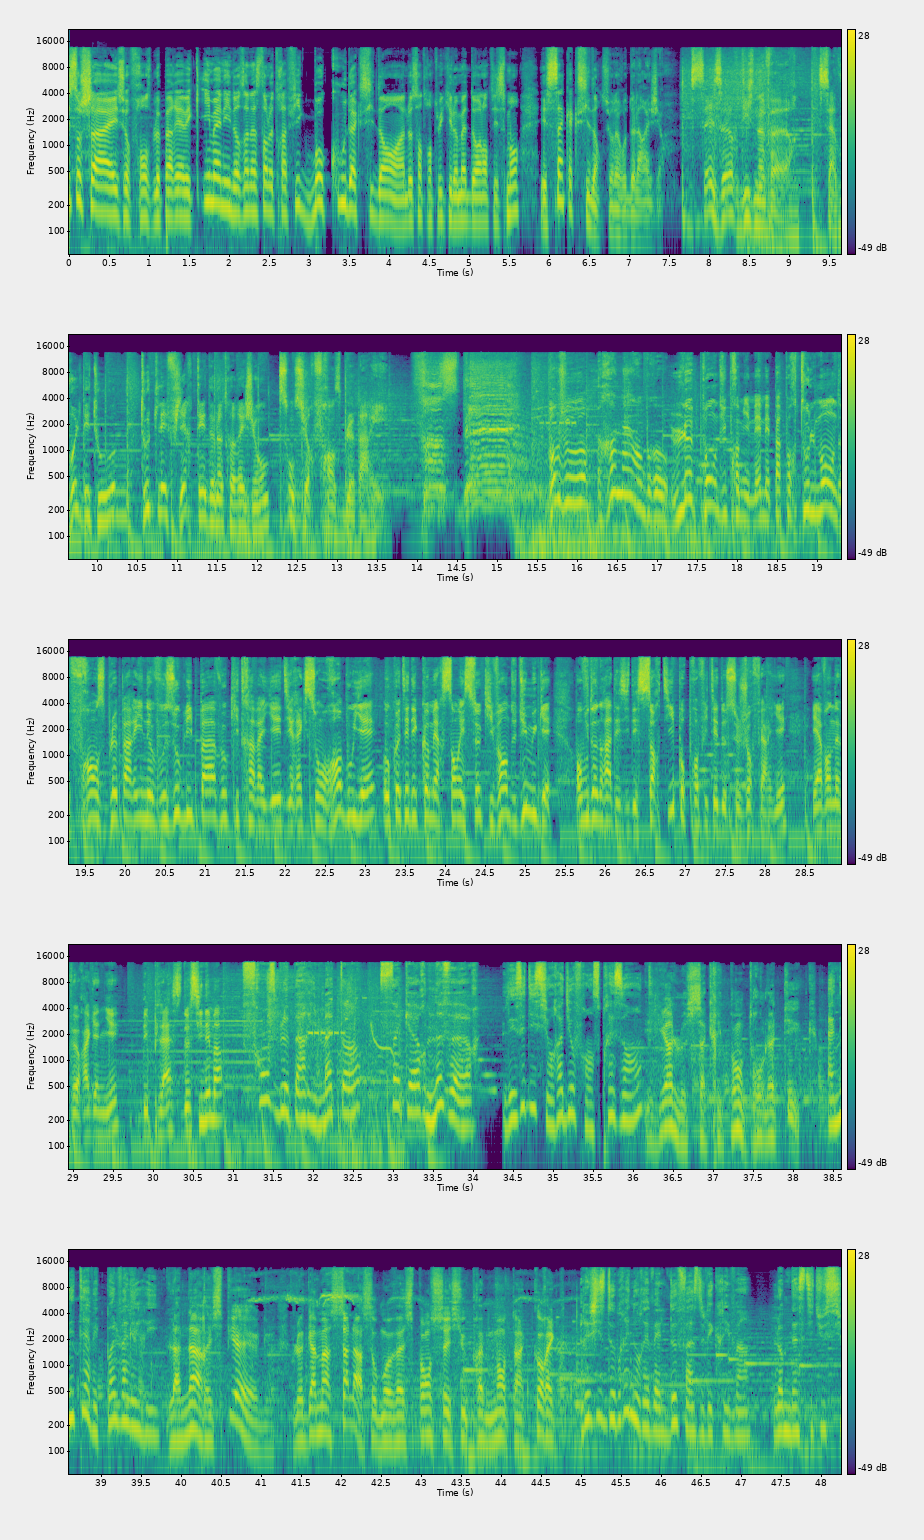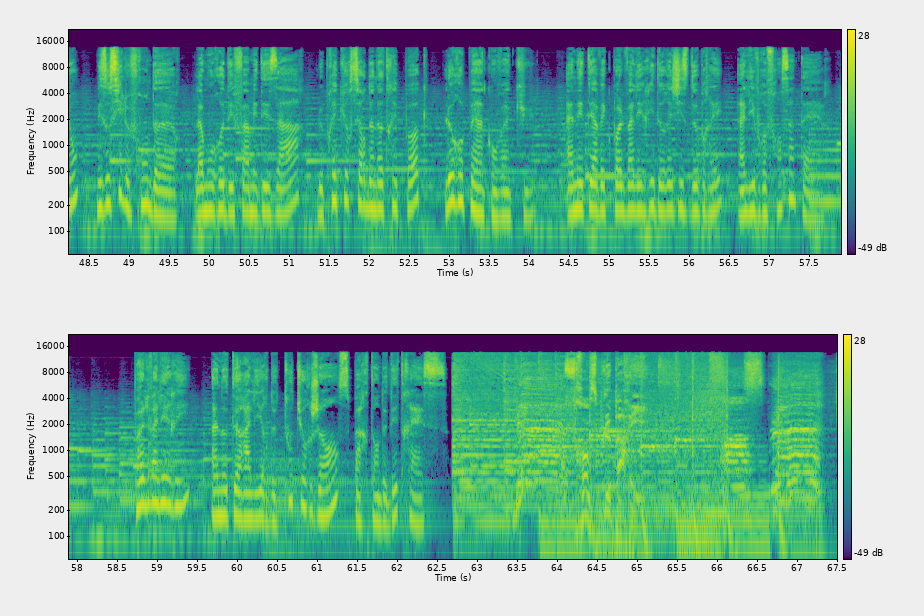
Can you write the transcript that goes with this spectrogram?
So shy sur France Bleu Paris avec Imani. Dans un instant, le trafic, beaucoup d'accidents, hein, 238 km de ralentissement et 5 accidents sur les routes de la région. 16h-19h, ça vaut le détour. Toutes les fiertés de notre région sont sur France Bleu Paris. Bonjour Romain Ambro. Le pont du 1er mai, mais pas pour tout le monde. France Bleu Paris ne vous oublie pas, vous qui travaillez direction Rambouillet, aux côtés des commerçants et ceux qui vendent du muguet. On vous donnera des idées sorties pour profiter de ce jour férié. Et avant 9h à gagner, des places de cinéma. France Bleu Paris matin, 5h, 9h. Les éditions Radio France présentent Il y a le sacripant drôlatique, Un été avec Paul Valéry. la nare espiègle, le gamin salace aux mauvaises pensées suprêmement incorrectes. Régis Debray nous révèle deux faces de l'écrivain. L'homme d'institution, mais aussi le frondeur, l'amoureux des femmes et des arts, le précurseur de notre époque, l'Européen convaincu. Un été avec Paul Valéry de Régis Debray, un livre France Inter. Paul Valéry, un auteur à lire de toute urgence, partant de détresse. France Bleu Paris.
